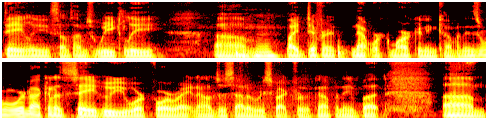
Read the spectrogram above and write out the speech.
daily, sometimes weekly, um, by different network marketing companies. We're we're not going to say who you work for right now, just out of respect for the company. But um,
